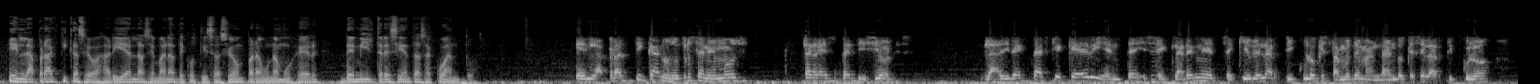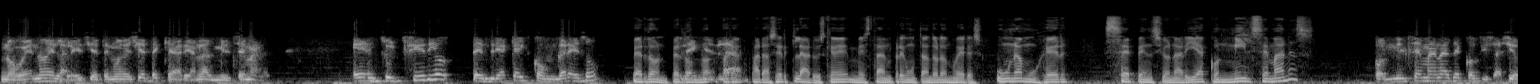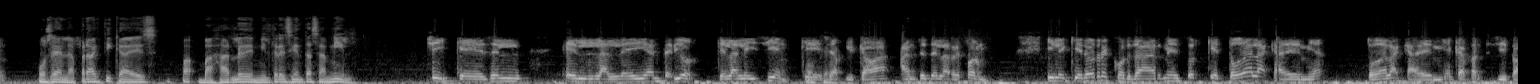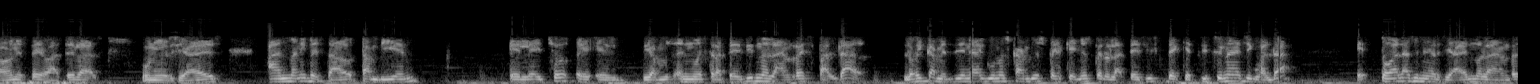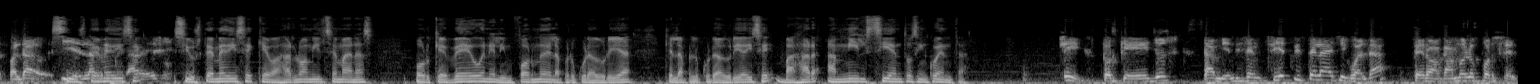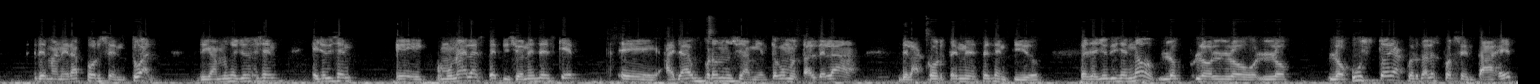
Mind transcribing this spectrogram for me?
¿en la práctica se bajarían las semanas de cotización para una mujer de 1.300 a cuánto? En la práctica nosotros tenemos tres peticiones. La directa es que quede vigente y se declare inexequible el artículo que estamos demandando, que es el artículo noveno de la ley 797, que darían las mil semanas. En subsidio tendría que el Congreso... Perdón, perdón, para, para ser claro, es que me están preguntando las mujeres, ¿una mujer se pensionaría con mil semanas? Con mil semanas de cotización. O sea, en la práctica es bajarle de 1.300 a 1.000. Sí, que es el, la ley anterior, que es la ley 100, que se aplicaba antes de la reforma. Y le quiero recordar, Néstor, que toda la academia, toda la academia que ha participado en este debate, las universidades han manifestado también el hecho, eh, digamos, en nuestra tesis nos la han respaldado. Lógicamente tiene algunos cambios pequeños, pero la tesis de que existe una desigualdad, eh, todas las universidades nos la han respaldado. Si, usted me dice, si usted me dice que bajarlo a mil semanas, porque veo en el informe de la Procuraduría que la Procuraduría dice bajar a mil ciento cincuenta. Sí, porque ellos también dicen, sí existe la desigualdad, pero hagámoslo por de manera porcentual. Digamos, ellos dicen, ellos dicen, eh, como una de las peticiones es que eh, haya un pronunciamiento como tal de la, de la Corte en este sentido, pues ellos dicen, no, lo, lo, lo, lo, lo justo de acuerdo a los porcentajes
